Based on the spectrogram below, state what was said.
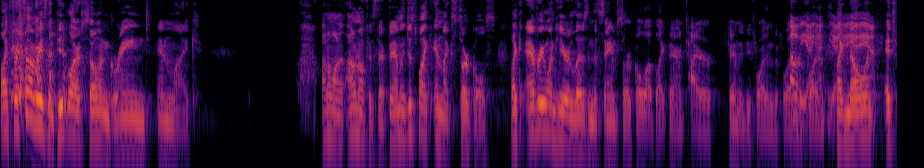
like for some reason, people are so ingrained in like I don't want to. I don't know if it's their family, just like in like circles. Like everyone here lives in the same circle of like their entire family before them, before them, Oh, before yeah, them. yeah, like yeah, no one. It's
